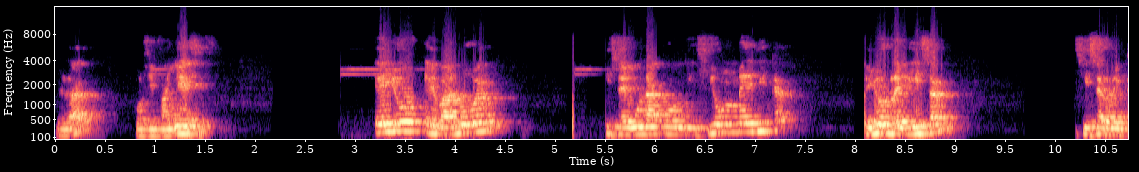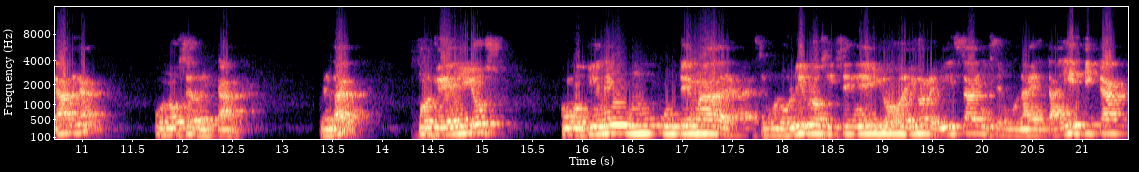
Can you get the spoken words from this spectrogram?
¿verdad? Por si falleces. Ellos evalúan y según la condición médica, ellos revisan si se recarga o no se recarga, ¿verdad? Porque ellos, como tienen un, tema, según los libros dicen ellos, ellos revisan y según las estadísticas,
